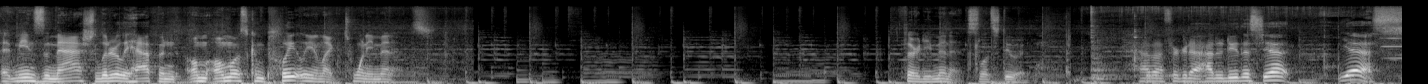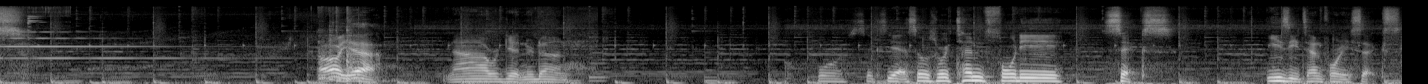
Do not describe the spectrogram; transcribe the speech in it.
already, It means the mash literally happened um, almost completely in like 20 minutes. 30 minutes, let's do it. Have I figured out how to do this yet? Yes. Oh yeah, now we're getting her done. Four, six, yeah, so we're 1046. Easy 1046.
